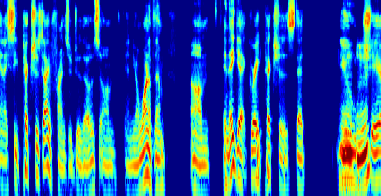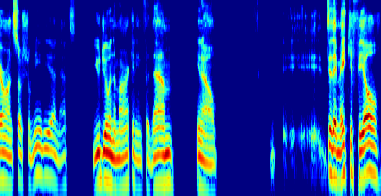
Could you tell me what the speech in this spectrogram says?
and I see pictures. I have friends who do those, um, and you're one of them, um, and they get great pictures that you mm-hmm. share on social media, and that's you doing the marketing for them, you know, eh, do they make you feel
